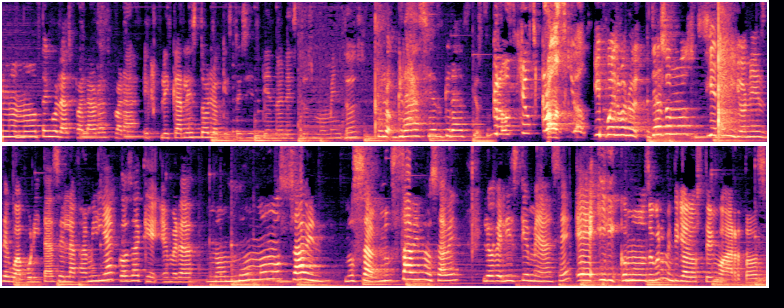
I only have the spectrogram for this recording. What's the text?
No, no tengo las palabras para explicarles todo lo que estoy sintiendo en estos momentos. Pero gracias, gracias, gracias, gracias. Y pues bueno, ya somos 7 millones de guapuritas en la familia, cosa que en verdad no, no, no, no saben no saben, no saben, no saben lo feliz que me hace. Eh, y como seguramente ya los tengo hartos,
